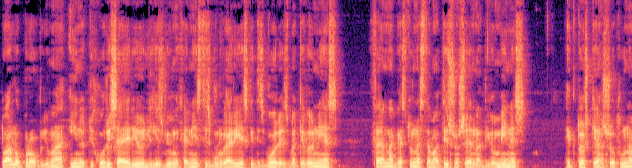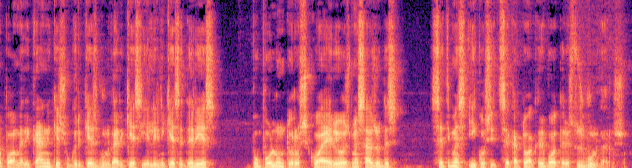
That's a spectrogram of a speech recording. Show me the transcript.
Το άλλο πρόβλημα είναι ότι χωρίς αέριο οι λίγες βιομηχανίες της Βουλγαρίας και της Βόρειας Μακεδονίας θα αναγκαστούν να σταματήσουν σε ένα-δύο μήνες εκτός και αν σωθούν από αμερικάνικες, ουγγρικές, βουλγαρικές ή ελληνικές εταιρείες που πολλούν το ρωσικό αέριο ως μεσάζοντες σε τιμές 20% ακριβότερες στους Βούλγαρους.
